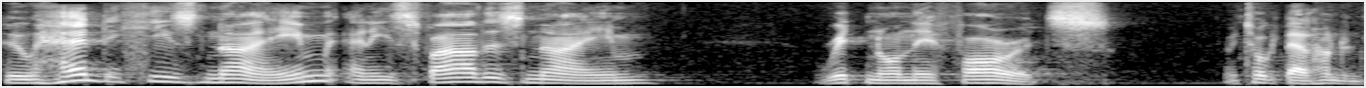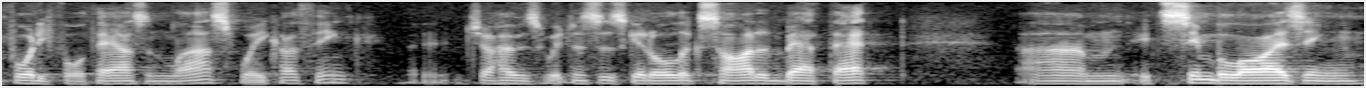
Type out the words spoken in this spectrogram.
who had his name and his father's name written on their foreheads. We talked about 144,000 last week, I think. Jehovah's Witnesses get all excited about that. Um, it's symbolising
